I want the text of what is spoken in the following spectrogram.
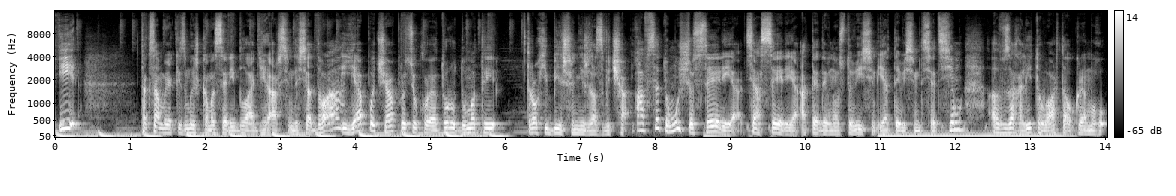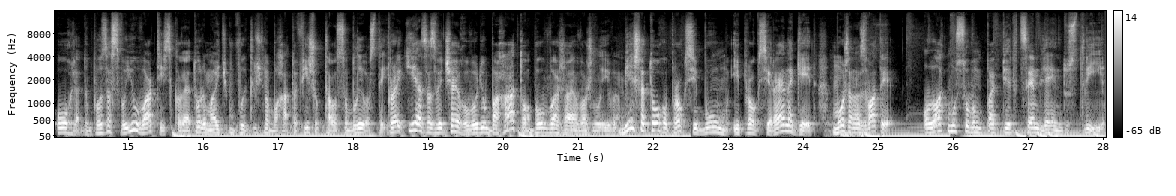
І так само, як і з мишками серії Бладі R72, я почав про цю клавіатуру думати. Трохи більше, ніж зазвичай. А все тому, що серія, ця серія АТ98 і АТ87 взагалі-то варта окремого огляду, бо за свою вартість клавіатури мають виключно багато фішок та особливостей, про які я зазвичай говорю багато, бо вважаю важливим. Більше того, Proxy Boom і Proxy Renegade можна назвати лакмусовим папірцем для індустрії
